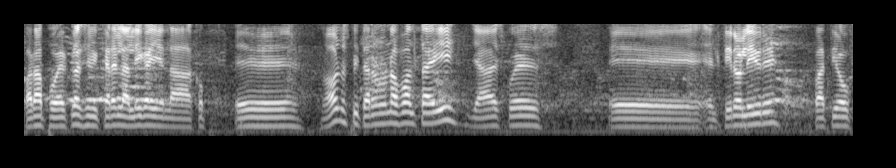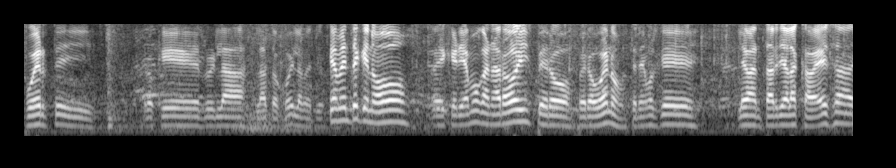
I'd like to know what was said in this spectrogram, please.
para poder clasificar en la liga y en la Copa. no, nos pitaron una falta ahí, ya después el tiro libre, pateó fuerte y creo que Ruiz la, tocó y la metió. Obviamente que no queríamos ganar hoy, pero, pero bueno, tenemos que levantar ya la cabeza,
